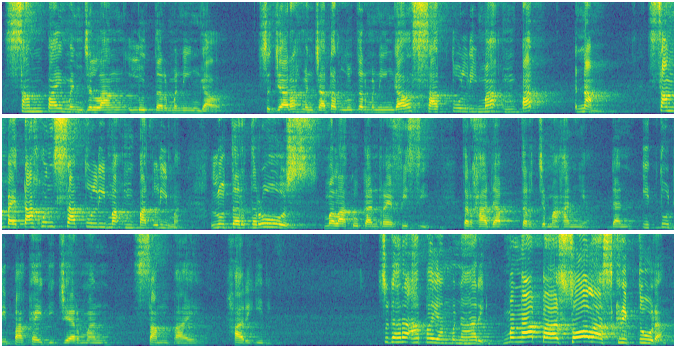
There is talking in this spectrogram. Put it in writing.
sampai menjelang Luther meninggal sejarah mencatat Luther meninggal 1546 sampai tahun 1545 Luther terus melakukan revisi terhadap terjemahannya dan itu dipakai di Jerman sampai hari ini. Saudara, apa yang menarik? Mengapa sola scriptura?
